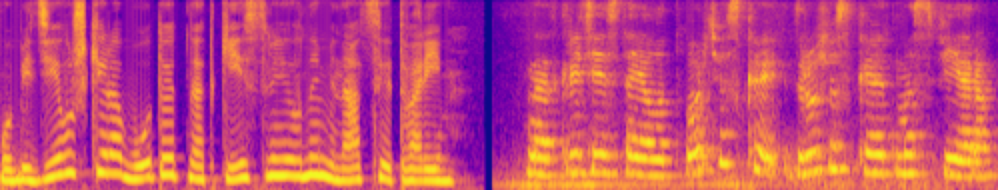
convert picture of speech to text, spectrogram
Обе девушки работают над кейсом участницами в номинации «Твори». На открытии стояла творческая и дружеская атмосфера.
